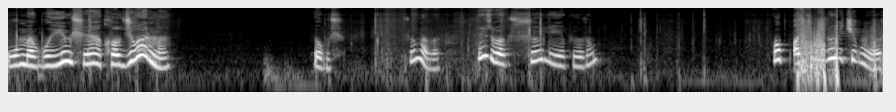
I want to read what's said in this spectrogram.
Oğlum ben bu iyiymiş. Kalıcı var mı? Yokmuş. Şuna bak. Neyse bak şöyle yapıyorum. Hop açıyorum ve çıkmıyor.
